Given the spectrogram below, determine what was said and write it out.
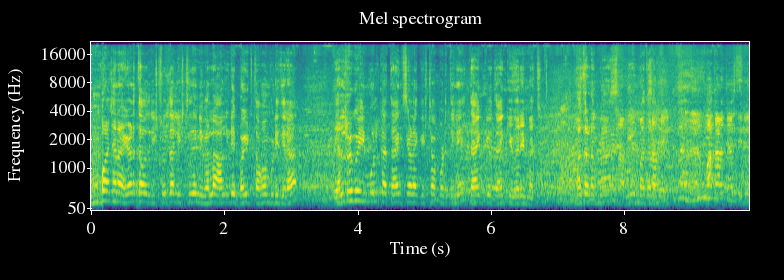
ತುಂಬ ಜನ ಹೇಳ್ತಾ ಹೋದ್ರು ಇಷ್ಟುದಲ್ಲಿ ಇಷ್ಟಿದೆ, ನೀವೆಲ್ಲ ಆಲ್ರೆಡಿ ಬೈಟ್ ತೊಗೊಂಡ್ಬಿಟ್ಟಿದ್ದೀರಾ? ಎಲ್ರಿಗೂ ಈ ಮೂಲಕ ಥ್ಯಾಂಕ್ಸ್ ಹೇಳೋಕ್ಕೆ ಇಷ್ಟಪಡ್ತೀನಿ. Thank you thank you very much ಮಾತಾಡಮ್ಮ ನೀವು ಮಾತಾಡಿ ಮಾತಾಡೋ ಜಾಸ್ತಿ ಇದೆ.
